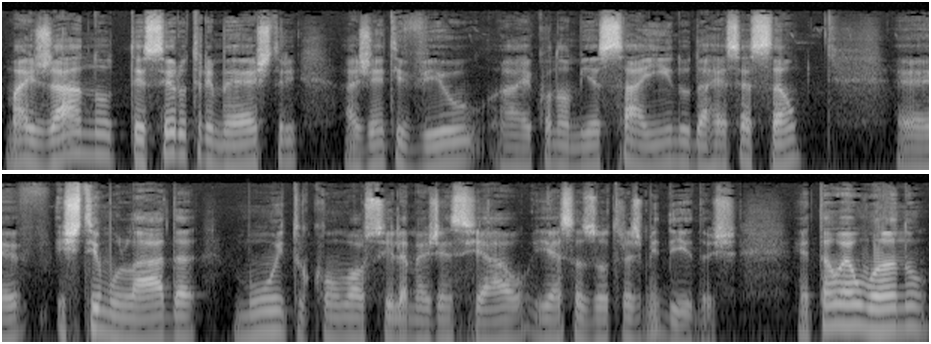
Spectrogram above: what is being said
mas já no terceiro trimestre a gente viu a economia saindo da recessão. É, estimulada muito com o auxílio emergencial e essas outras medidas. Então é um ano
